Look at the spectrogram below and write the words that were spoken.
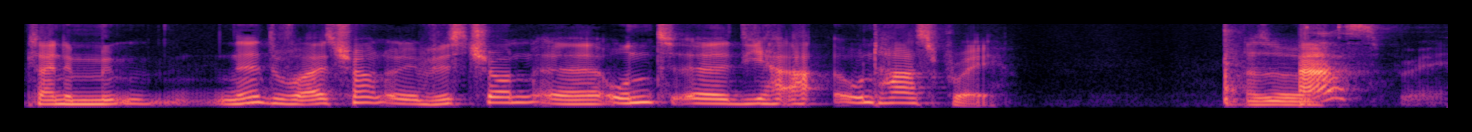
kleine, ne, du weißt schon, ihr wisst schon, äh, und, äh, die ha und Haarspray. Also Haarspray.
